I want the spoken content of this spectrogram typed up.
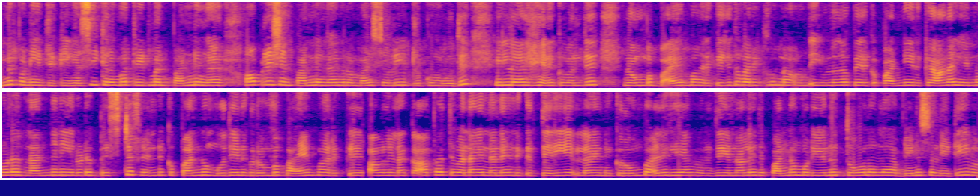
என்ன பண்ணிட்டு இருக்கீங்க சீக்கிரமா ட்ரீட்மெண்ட் பண்ணுங்க. ஆபரேஷன் பண்ணுங்கிற மாதிரி சொல்லிட்டு இருக்கும்போது இல்ல எனக்கு வந்து ரொம்ப பயமா இருக்கு. இது வரைக்கும் நான் வந்து இவ்வளோ பேருக்கு பண்ணியிருக்கேன். ஆனா என்னோட நந்தினி என்னோட பெஸ்ட் ஃப்ரெண்டுக்கு பண்ணும்போது எனக்கு ரொம்ப பயமா இருக்கு. அவளை நான் காப்பாற்றுவேனா என்னன்னு எனக்கு தெரியல. எனக்கு ரொம்ப அழுகையா வருது. என்னால இதை பண்ண முடியும்னு தோணல அப்படின்னு சொல்லிட்டு இவ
